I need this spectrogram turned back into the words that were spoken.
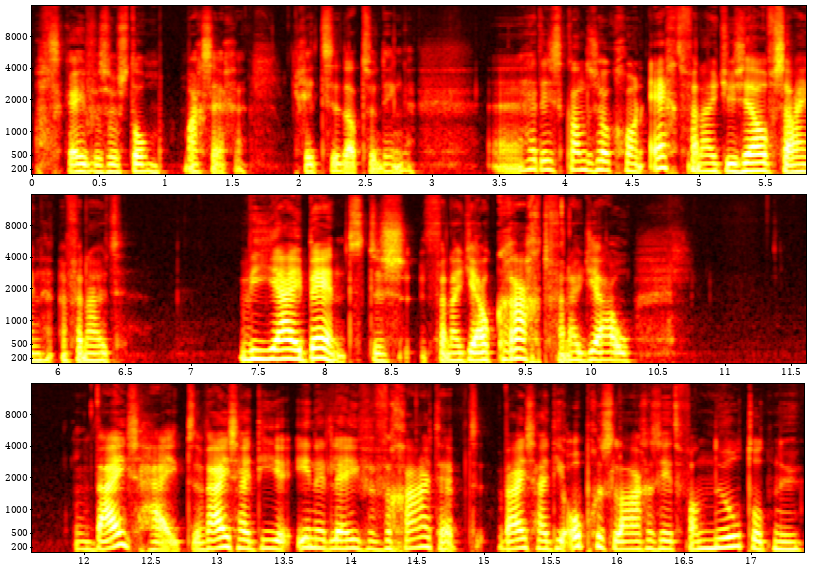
Als ik even zo stom mag zeggen. Gidsen, dat soort dingen. Het is, kan dus ook gewoon echt vanuit jezelf zijn en vanuit wie jij bent. Dus vanuit jouw kracht, vanuit jouw wijsheid. De wijsheid die je in het leven vergaard hebt. Wijsheid die opgeslagen zit van nul tot nu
